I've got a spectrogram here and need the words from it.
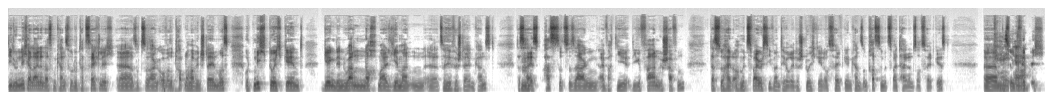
die du nicht alleine lassen kannst, wo du tatsächlich äh, sozusagen over the top nochmal wen stellen musst und nicht durchgehend gegen den Run nochmal jemanden äh, zur Hilfe stellen kannst. Das mhm. heißt, du hast sozusagen einfach die, die Gefahren geschaffen, dass du halt auch mit zwei Receivern theoretisch durchgehend aufs Feld gehen kannst und trotzdem mit zwei Teilen aufs Feld gehst. Ähm, okay, deswegen ja. finde ich,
